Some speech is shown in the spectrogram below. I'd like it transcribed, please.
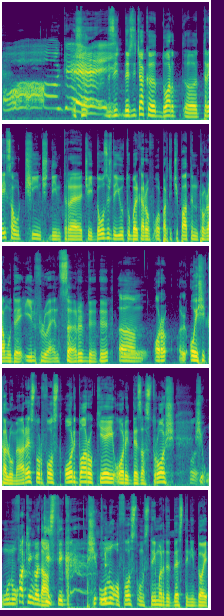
Ok. Și zi, deci zicea că doar uh, 3 sau 5 dintre cei 20 de youtuberi care au, au participat în programul de influencer um, or, au ieșit ca lumea. Restul au fost ori doar ok, ori dezastroși și unul Fucking Da. autistic. și unul a fost un streamer de Destiny 2.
